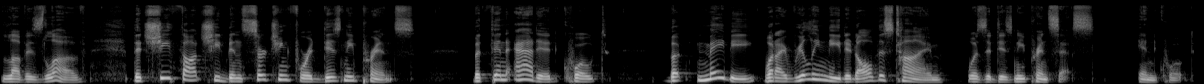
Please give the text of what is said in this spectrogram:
Love is Love, that she thought she'd been searching for a Disney prince, but then added, quote, but maybe what I really needed all this time was a Disney princess, end quote.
